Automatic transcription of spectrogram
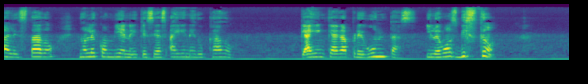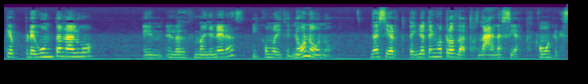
al Estado no le conviene que seas alguien educado, que alguien que haga preguntas. Y lo hemos visto que preguntan algo en, las mañaneras y como dicen, no, no, no, no es cierto, yo tengo otros datos, nada, no es cierto, ¿cómo crees?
